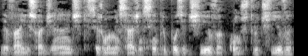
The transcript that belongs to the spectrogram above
levar isso adiante, que seja uma mensagem sempre positiva, construtiva,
